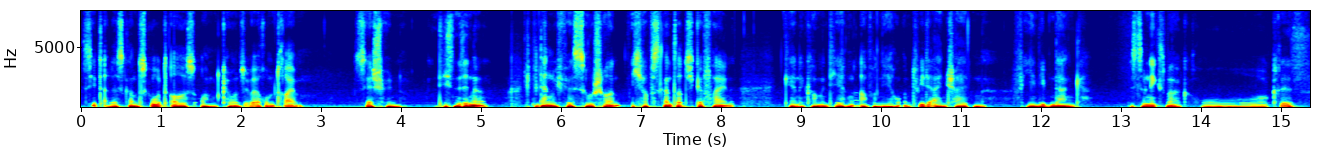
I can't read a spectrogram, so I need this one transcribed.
Sieht alles ganz gut aus und können uns überall rumtreiben. Sehr schön. In diesem Sinne, ich bedanke mich fürs Zuschauen. Ich hoffe, es ganz euch gefallen. Gerne kommentieren, abonnieren und wieder einschalten. Vielen lieben Dank. Bis zum nächsten Mal. Oh, Chris.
